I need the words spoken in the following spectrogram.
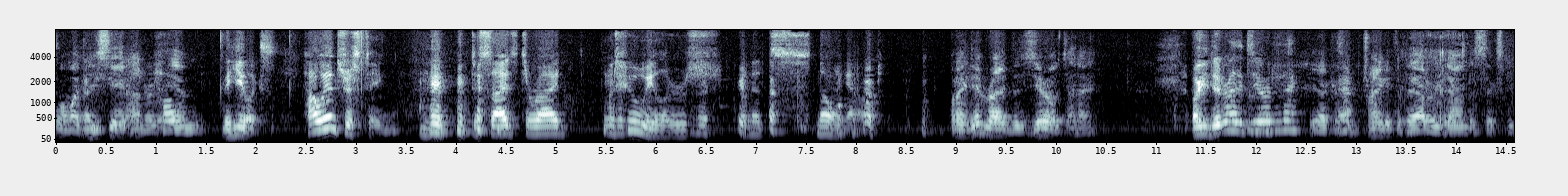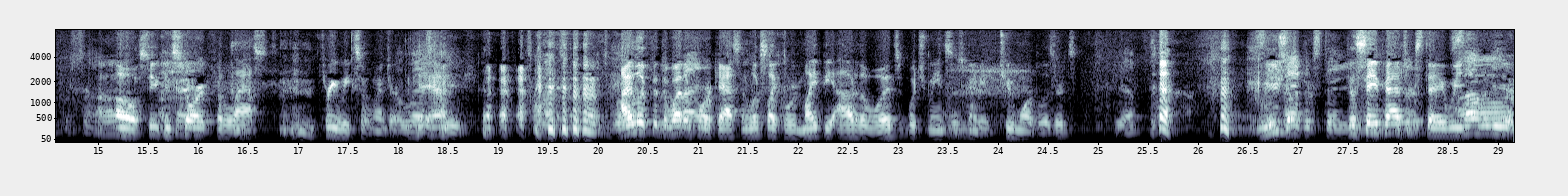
well, my PC eight hundred and, the Helix. How interesting. Decides to ride two wheelers when it's snowing out. but I did ride the Zero today. Oh, you did ride the Zero today? Yeah, because I'm trying to get the battery down to sixty percent Oh, so you can Okay. store it for the last three weeks of winter. for the last Yeah. week. So that's- that's I looked at the good weather ride. forecast and it looks like we might be out of the woods, which means there's going to be two more blizzards. Yeah. We St. usually- Patrick's Day. the St. Patrick's Day, we- Seventy Oh, or,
